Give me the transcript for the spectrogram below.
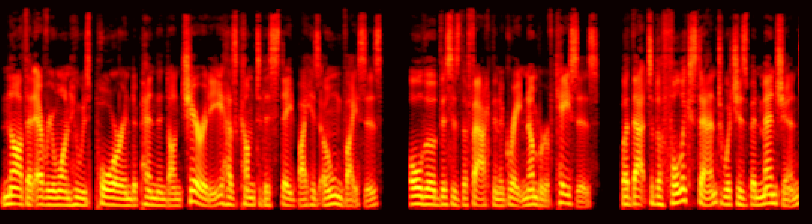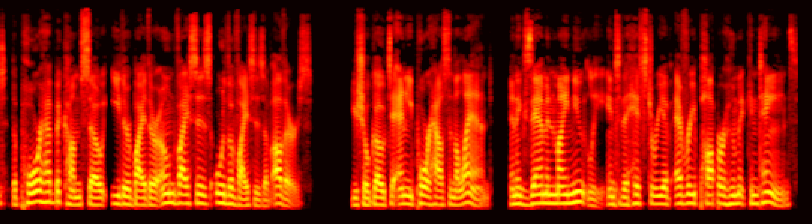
Not that everyone who is poor and dependent on charity has come to this state by his own vices, although this is the fact in a great number of cases, but that to the full extent which has been mentioned, the poor have become so either by their own vices or the vices of others. You shall go to any poorhouse in the land, and examine minutely into the history of every pauper whom it contains,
